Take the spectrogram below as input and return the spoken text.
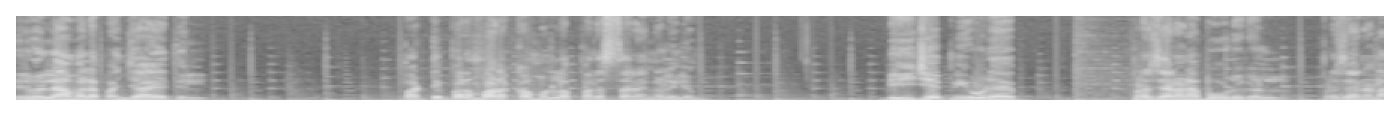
തിരുവല്ലാമല പഞ്ചായത്തിൽ പട്ടിപ്പറമ്പ് അടക്കമുള്ള പല സ്ഥലങ്ങളിലും ബി ജെ പിയുടെ പ്രചരണ ബോർഡുകൾ പ്രചരണ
